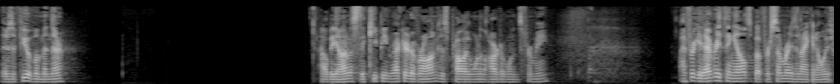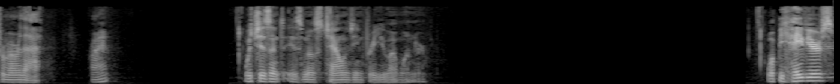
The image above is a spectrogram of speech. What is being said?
There's a few of them in there. I'll be honest, the keeping record of wrongs is probably one of the harder ones for me. I forget everything else, but for some reason I can always remember that, right? Which isn't is most challenging for you, I wonder. What behaviors,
